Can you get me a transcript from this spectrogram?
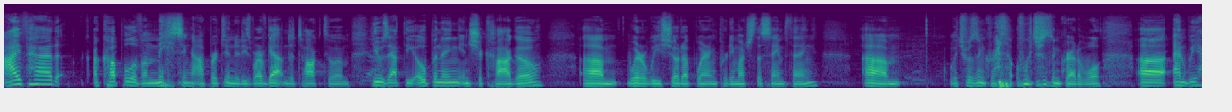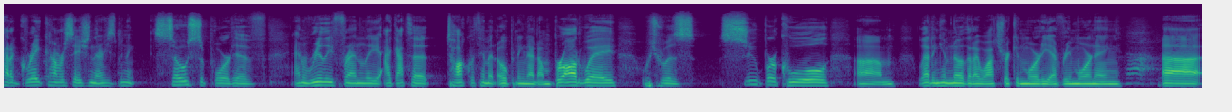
I've had a couple of amazing opportunities where I've gotten to talk to him. He was at the opening in Chicago, um, where we showed up wearing pretty much the same thing. Um, which was incredible. Which was incredible, uh, and we had a great conversation there. He's been so supportive and really friendly. I got to talk with him at opening night on Broadway, which was super cool. Um, letting him know that I watch Rick and Morty every morning, uh,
